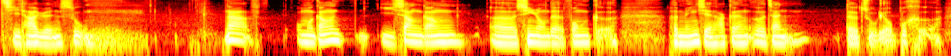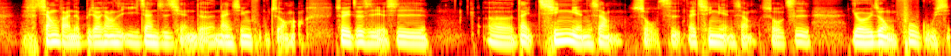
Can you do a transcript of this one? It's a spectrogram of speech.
其他元素。那我们刚刚以上刚呃形容的风格，很明显，它跟二战的主流不合，相反的比较像是一战之前的男性服装哈，所以这是也是呃在青年上首次在青年上首次。有一种复古型、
